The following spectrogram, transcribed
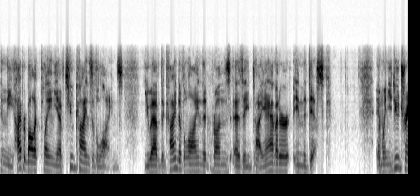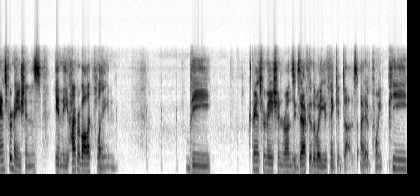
In the hyperbolic plane, you have two kinds of lines. You have the kind of line that runs as a diameter in the disk. And when you do transformations in the hyperbolic plane, the transformation runs exactly the way you think it does. I have point P,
